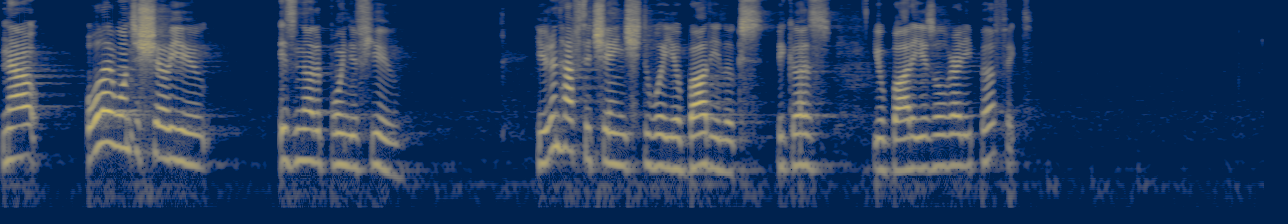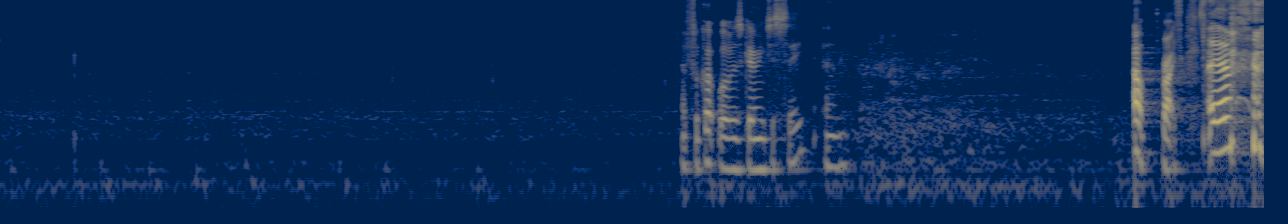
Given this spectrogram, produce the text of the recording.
Now, all I want to show you is not a point of view. You don't have to change the way your body looks because your body is already perfect. I forgot what I was going to say. Um, oh, right. Um,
